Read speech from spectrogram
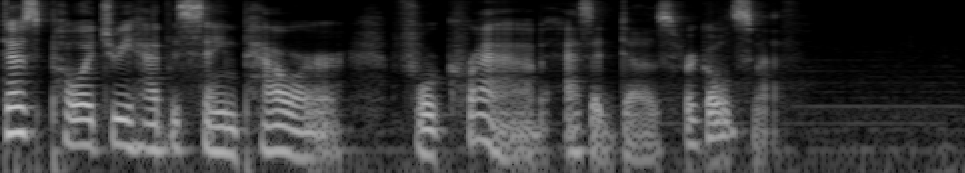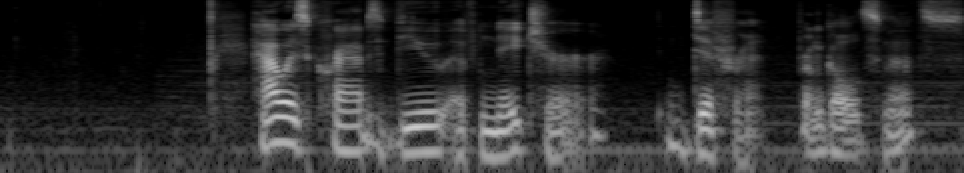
Does poetry have the same power for Crabbe as it does for Goldsmith? How is Crabbe's view of nature different from Goldsmith's?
